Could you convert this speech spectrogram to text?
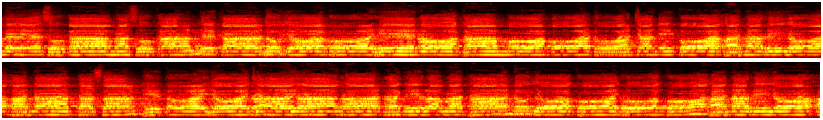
เมสุกามาสุขันธิกานุโยโคหิโนคัมโมโปทุชนิโกอนาริโยอนัตตสันติโตโยจายังอัตตกิลมัฐานุโยโคทุง โคอนาริโยอ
